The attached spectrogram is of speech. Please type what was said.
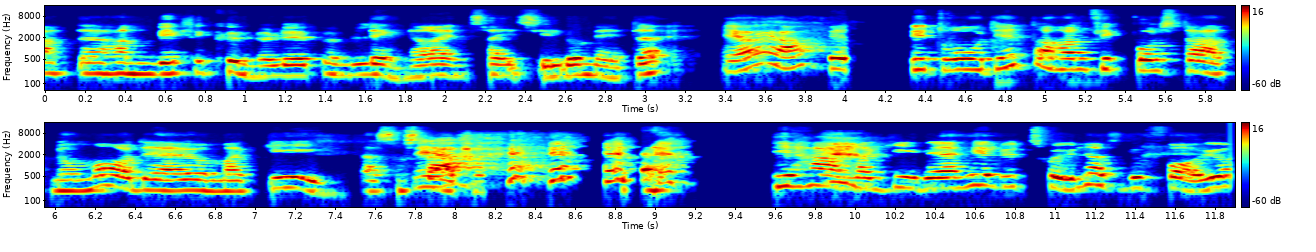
at eh, han virkelig kunne løpe lenger enn tre kilometer. Ja, ja. Vi dro dit, og han fikk på startnummer, og det er jo magi. Altså ja. De har magi. Det er helt utrolig. Altså, du får jo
